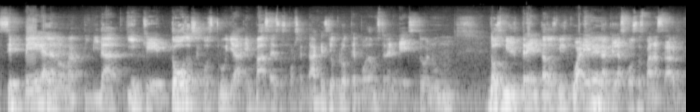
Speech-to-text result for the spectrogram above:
se pega a la normatividad y que todo se construya en base a esos porcentajes, yo creo que podemos tener éxito en un 2030, 2040, sí. que las cosas van a estar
